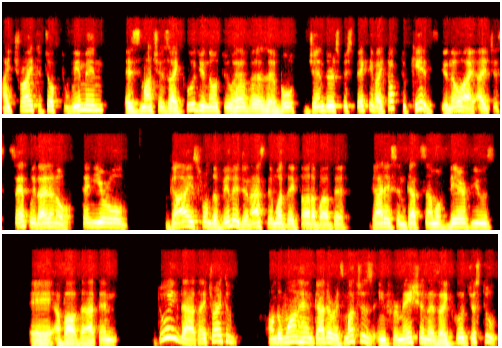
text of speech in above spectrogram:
I tried to talk to women as much as I could, you know, to have both genders perspective. I talked to kids, you know, I, I just sat with, I don't know, 10 year old guys from the village and asked them what they thought about the goddess and got some of their views uh, about that. And doing that, I tried to, on the one hand, gather as much as information as I could just to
